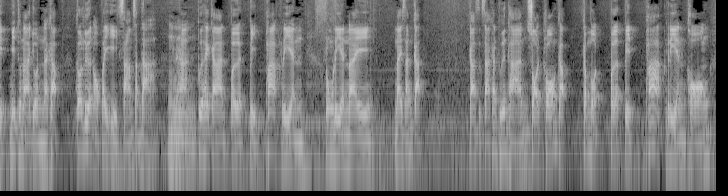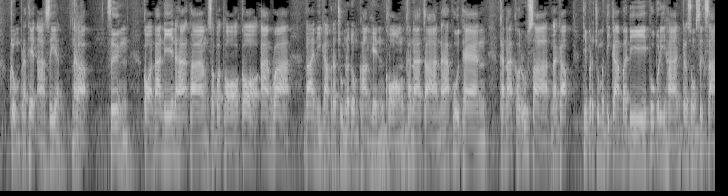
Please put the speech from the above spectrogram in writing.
10 มิถุนายนนะครับก็เลื่อนออกไปอีก 3 สัปดาห์นะฮะเพื่อให้การเปิดปิดภาคเรียน โรงเรียนในในสังกัดการศึกษาขั้นพื้นฐาน สอดคล้องกับกำหนดเปิดปิดภาคเรียนของกลุ่มประเทศอาเซียนนะคครัรับบซึ่ง ก่อนหน้านี้นะฮะทางสปทก็อ้างว่าได้มีการประชุมระดมความเห็นของคณาจารย์นะฮะผู้แทน คณะครุศาสตร์นะครับที่ประชุมอธิการบดี ผู้บริหารกระทรวงศึกษา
